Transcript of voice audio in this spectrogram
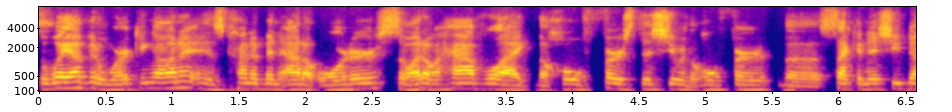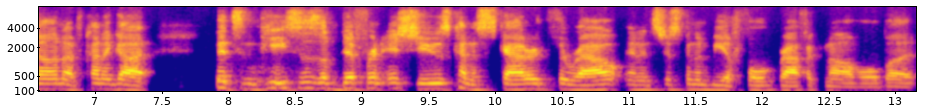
the way I've been working on it has kind of been out of order. So I don't have like the whole first issue or the whole first the second issue done. I've kind of got bits and pieces of different issues kind of scattered throughout, and it's just gonna be a full graphic novel. But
